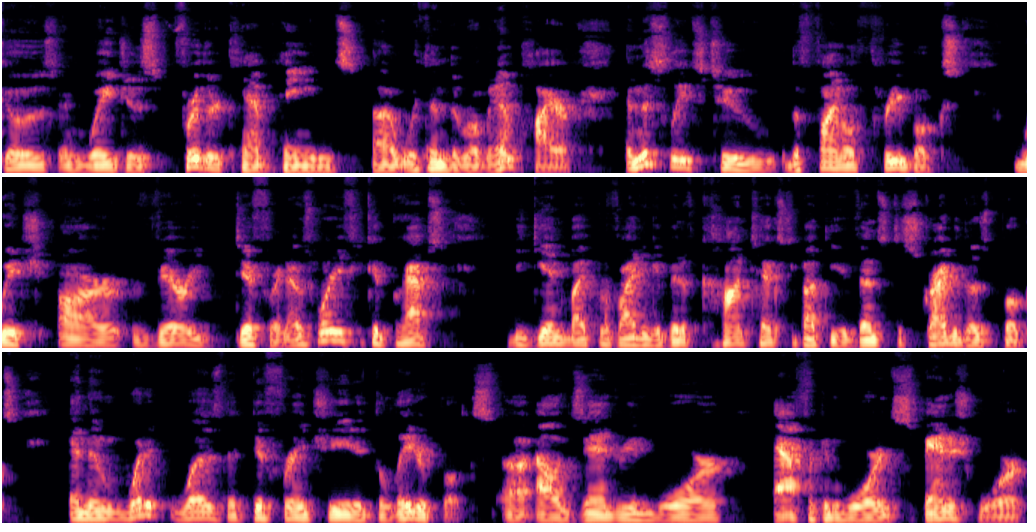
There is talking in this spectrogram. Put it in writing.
goes and wages further campaigns uh, within the Roman Empire. And this leads to the final three books, which are very different. I was wondering if you could perhaps begin by providing a bit of context about the events described in those books, and then what it was that differentiated the later books, uh, Alexandrian War, African War, and Spanish War,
